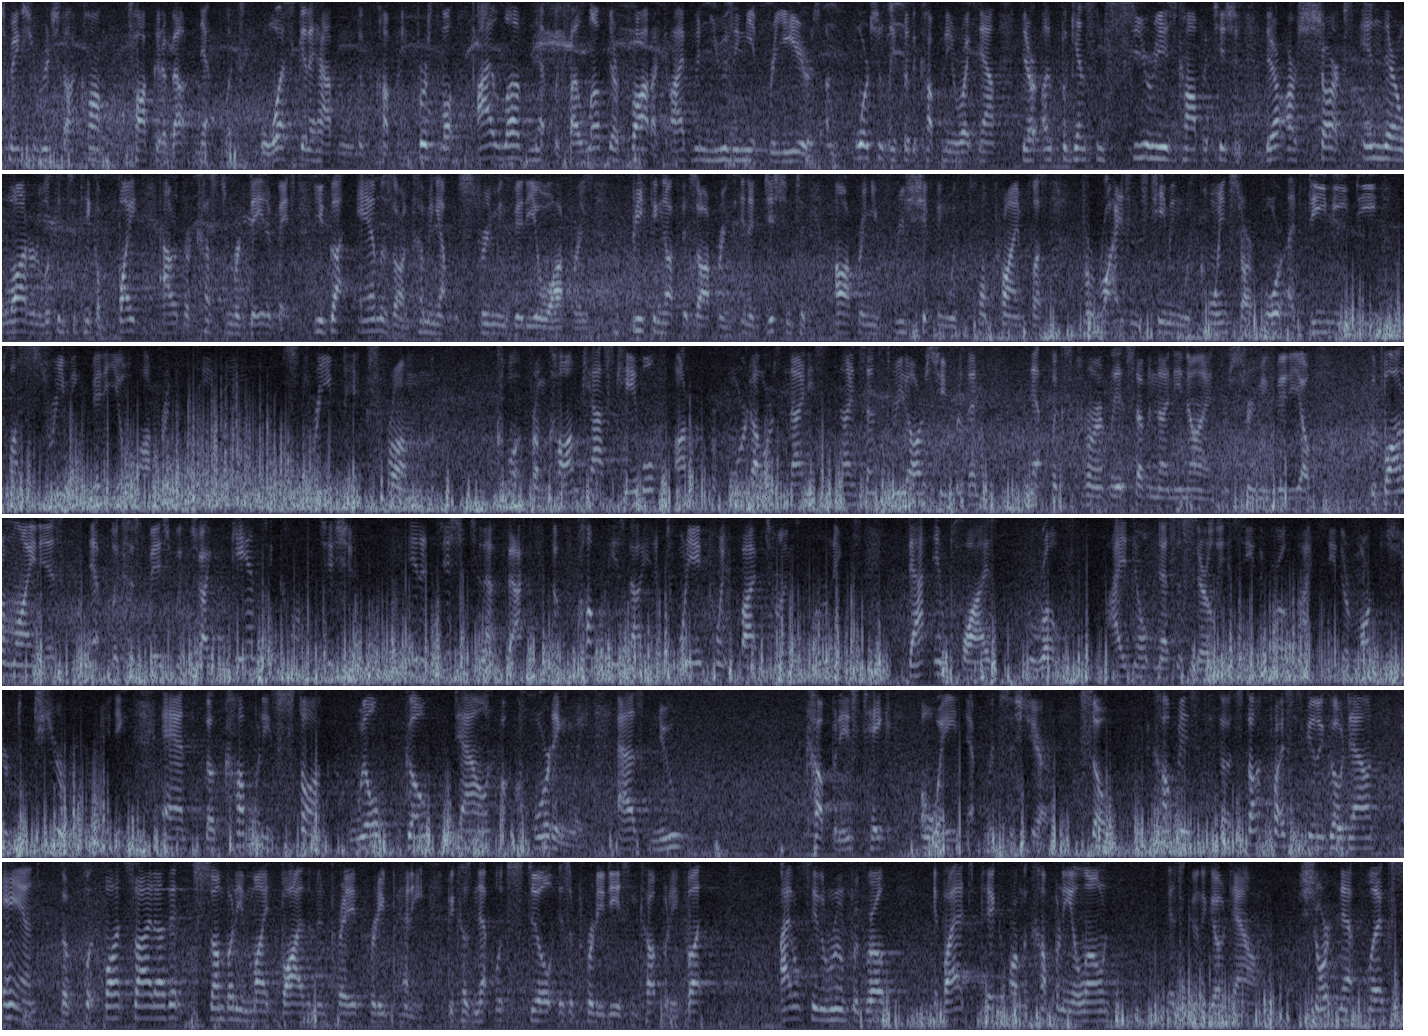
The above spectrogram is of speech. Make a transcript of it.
richmakesyouRich.com talking about Netflix. What's going to happen with the company? First of all, I love Netflix. I love their product. I've been using it for years. Unfortunately for the company right now, they're up against some serious competition. There are sharks in their water looking to take a bite out of their customer database. You've got Amazon coming out with streaming video offerings, beefing up its offerings in addition to offering you free shipping with Prime Plus. Verizon's teaming with Coinstar for a DVD plus streaming video offering. Comcast Cable offered for $4.99, $3 cheaper than Netflix currently at $7.99 for streaming video. The bottom line is Netflix is faced with gigantic competition. In addition to that fact, the company is valued at 28.5 times earnings. That implies growth. I don't necessarily see the growth. I see their market share deteriorating, and the company's stock will go down accordingly as new companies take away Netflix's share. So the company's the stock price is going to go down, and the football side of it, somebody might buy them and pay a pretty penny because Netflix still is a pretty decent company. But I don't see the room for growth. If I had to pick on the company alone, it's going to go down. Short Netflix,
